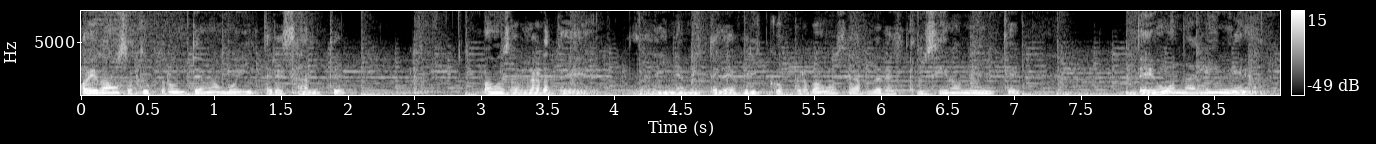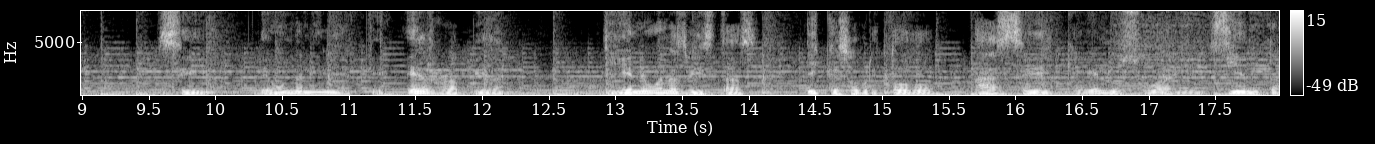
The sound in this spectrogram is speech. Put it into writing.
Hoy vamos a tocar un tema muy interesante. Vamos a hablar de la línea Mi pero vamos a hablar exclusivamente de una línea. Sí, de una línea que es rápida, tiene buenas vistas y que sobre todo hace que el usuario sienta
